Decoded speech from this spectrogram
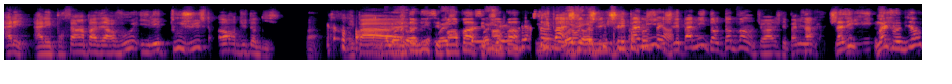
Allez, allez, pour faire un pas vers vous, il est tout juste hors du top 10. Voilà. Il n'est Ah, pas. moi, Le top mis- 10, c'est ouais, pas un je- pas, c'est moi, pas un j'ai- pas. Je l'ai pas, je l'ai- mis- je l'ai pas mis, faire. je l'ai pas mis dans le top 20, tu vois. Je l'ai pas mis. Ah, Vas-y, moi je veux bien,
